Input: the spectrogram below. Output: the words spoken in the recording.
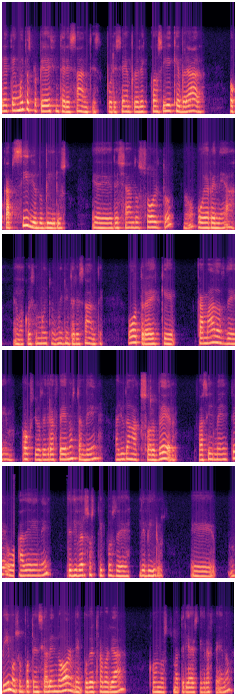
ele tem muitas propriedades interessantes. Por exemplo, ele consegue quebrar o capsídeo do vírus, eh, deixando solto não? o RNA. É uma coisa muito, muito interessante. Outra é que camadas de óxidos de grafeno também ajudam a absorver facilmente o ADN de diversos tipos de, de vírus. Eh, vimos um potencial enorme em poder trabalhar com os materiais de grafeno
